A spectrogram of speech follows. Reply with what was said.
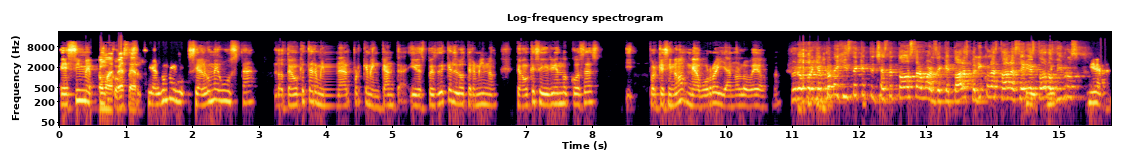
es si me Como pico. debe ser. Si algo, me, si algo me gusta, lo tengo que terminar porque me encanta. Y después de que lo termino, tengo que seguir viendo cosas, y, porque si no, me aburro y ya no lo veo. ¿no? pero por ejemplo me dijiste que te echaste todo Star Wars, de que todas las películas, todas las series, Sí, todos los libros. Mira,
